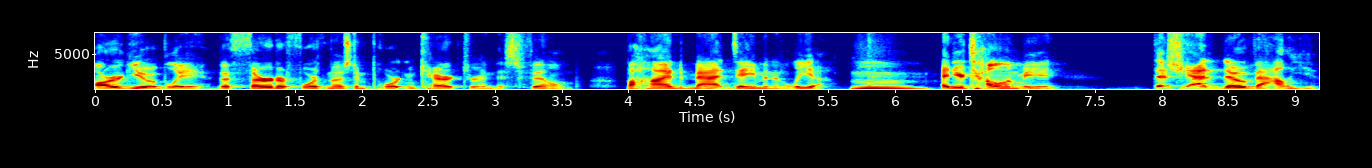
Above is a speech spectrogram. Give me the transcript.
arguably the third or fourth most important character in this film behind Matt Damon and Leah. Mm. And you're telling me that she had no value?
